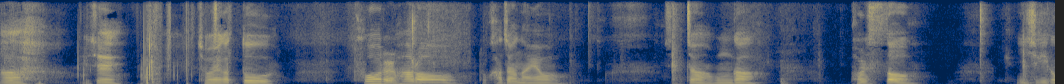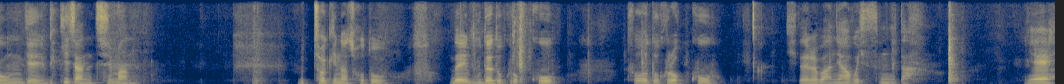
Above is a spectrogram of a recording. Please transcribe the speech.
아, 이제 저희가 또 투어를 하러 또 가잖아요. 진짜 뭔가 벌써 이 시기가 온 게 믿기지 않지만 무척이나 저도 내일 무대도 그렇고 투어도 그렇고 기대를 많이 하고 있습니다. 예.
